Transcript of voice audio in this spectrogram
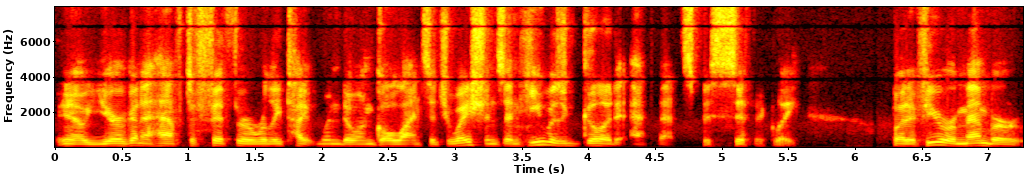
You know you're going to have to fit through a really tight window in goal line situations, and he was good at that specifically. But if you remember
